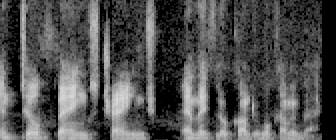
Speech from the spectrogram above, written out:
until things change and they feel comfortable coming back.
